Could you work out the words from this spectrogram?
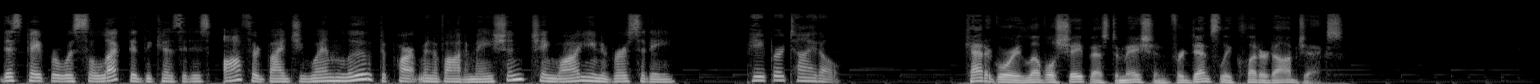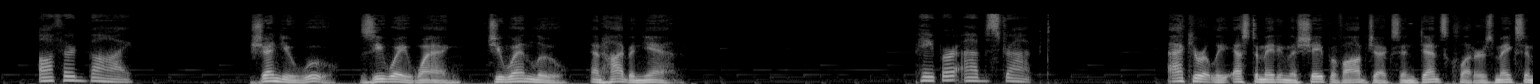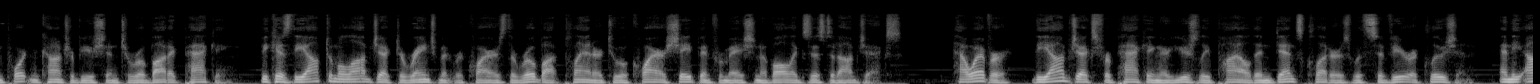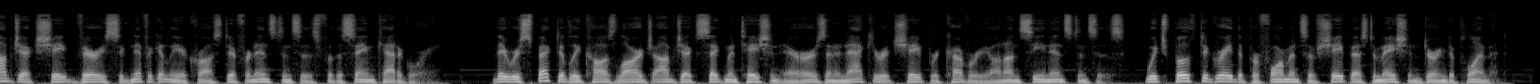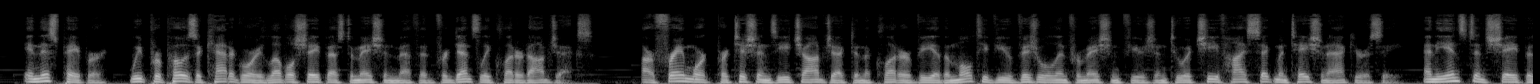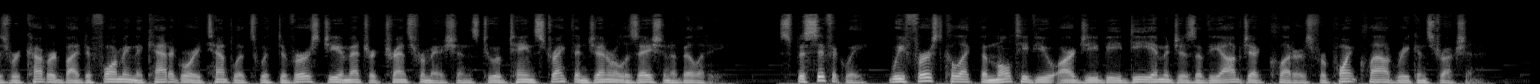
This paper was selected because it is authored by Jiwen Lu, Department of Automation, Tsinghua University. Paper title Category Level Shape Estimation for Densely Cluttered Objects. Authored by Zhenyu Wu, Ziwei Wang, Jiwen Lu, and Haibin Yan. Paper Abstract Accurately estimating the shape of objects in dense clutters makes important contribution to robotic packing, because the optimal object arrangement requires the robot planner to acquire shape information of all existed objects. However, the objects for packing are usually piled in dense clutters with severe occlusion, and the object shape varies significantly across different instances for the same category. They respectively cause large object segmentation errors and inaccurate shape recovery on unseen instances, which both degrade the performance of shape estimation during deployment. In this paper, we propose a category level shape estimation method for densely cluttered objects. Our framework partitions each object in the clutter via the multi-view visual information fusion to achieve high segmentation accuracy, and the instance shape is recovered by deforming the category templates with diverse geometric transformations to obtain strength and generalization ability. Specifically, we first collect the multi-view RGBD images of the object clutters for point cloud reconstruction.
